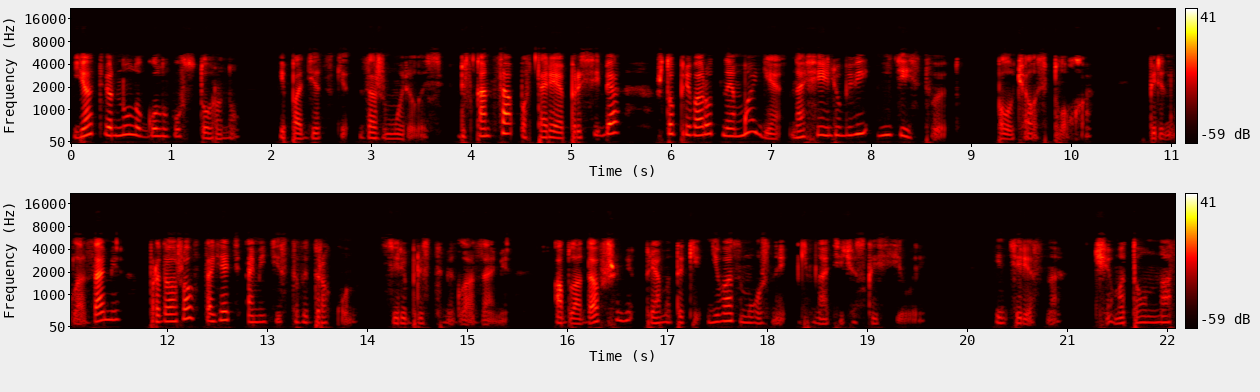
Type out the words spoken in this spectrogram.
я отвернула голову в сторону и по-детски зажмурилась, без конца повторяя про себя, что приворотная магия на феи любви не действует. Получалось плохо. Перед глазами продолжал стоять аметистовый дракон с серебристыми глазами, обладавшими прямо-таки невозможной гипнотической силой. Интересно, чем это он нас?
